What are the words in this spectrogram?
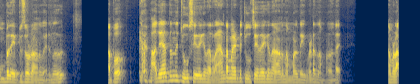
ഒമ്പത് എപ്പിസോഡാണ് വരുന്നത്. അപ്പോൾ അതിനകത്ത് നിന്ന് ചൂസ് ചെയ്തേക്കുന്ന റാൻഡമായിട്ട് ചൂസ് ചെയ്തേക്കുന്നതാണ് നമ്മളുടെ ഇവിടെ നമ്മളുടെ നമ്മുടെ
